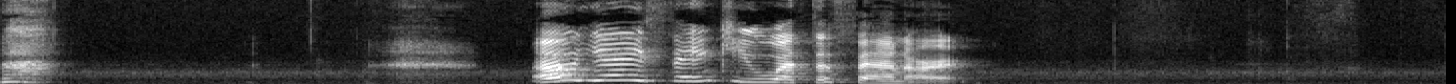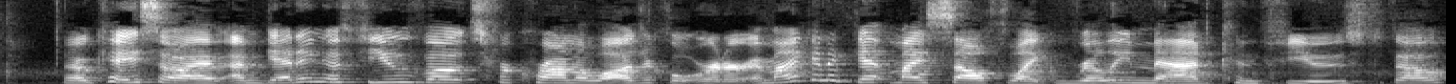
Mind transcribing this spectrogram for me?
oh, yay. Thank you, What the Fan Art. Okay, so I, am getting a few votes for chronological order. Am I going to get myself, like, really mad confused, though?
